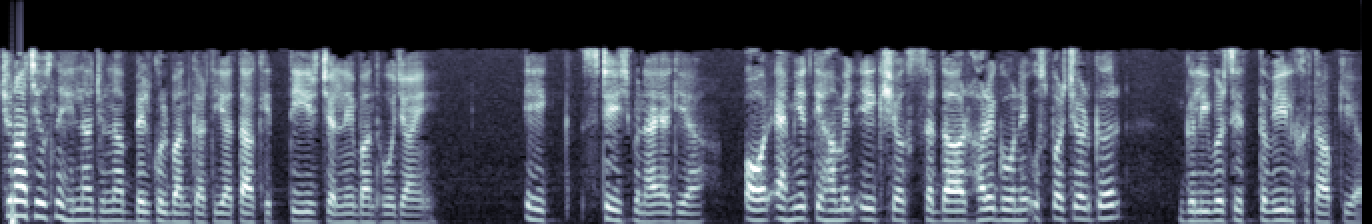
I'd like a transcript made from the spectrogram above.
چنانچہ اس نے ہلنا جلنا بالکل بند کر دیا تاکہ تیر چلنے بند ہو جائیں۔ ایک سٹیج بنایا گیا اور اہمیت کے حامل ایک شخص سردار ہرگو نے اس پر چڑھ کر گلیور سے طویل خطاب کیا۔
